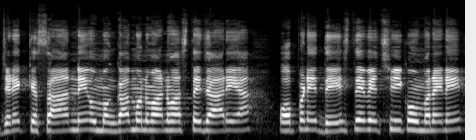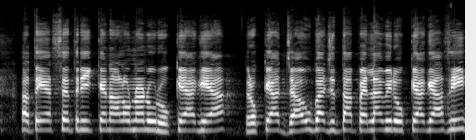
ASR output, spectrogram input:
ਜਿਹੜੇ ਕਿਸਾਨ ਨੇ, ਉਹ ਮੰਗਾ ਮਨਵਾਉਣ ਵਾਸਤੇ ਜਾ ਰਹੇ ਆ, ਉਹ ਆਪਣੇ ਦੇਸ਼ ਦੇ ਵਿੱਚ ਹੀ ਘੁੰਮ ਰਹੇ ਨੇ ਅਤੇ ਇਸੇ ਤਰੀਕੇ ਨਾਲ ਉਹਨਾਂ ਨੂੰ ਰੋਕਿਆ ਗਿਆ, ਰੋਕਿਆ ਜਾਊਗਾ ਜਿੱਦਾਂ ਪਹਿਲਾਂ ਵੀ ਰੋਕਿਆ ਗਿਆ ਸੀ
